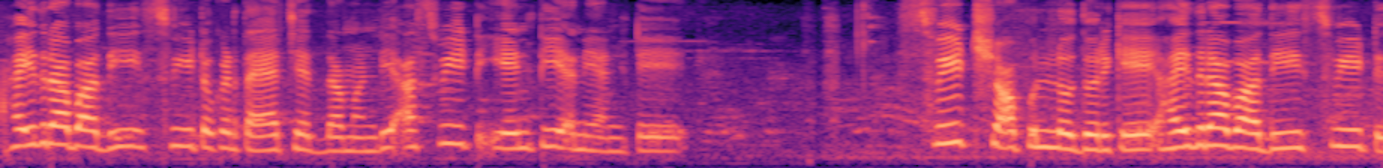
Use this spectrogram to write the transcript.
హైదరాబాదీ స్వీట్ ఒకటి తయారు చేద్దామండి. ఆ స్వీట్ ఏంటి అని అంటే స్వీట్ షాపుల్లో దొరికే Hyderabadi sweet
